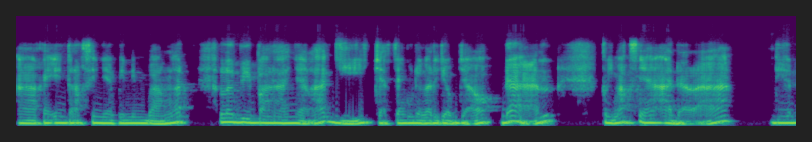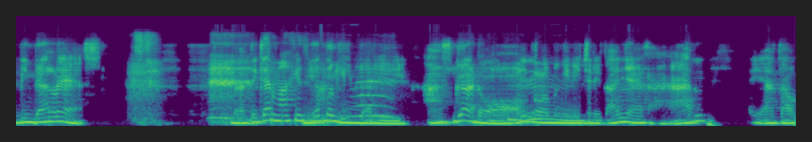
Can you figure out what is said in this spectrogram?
uh, kayak interaksinya minim banget lebih parahnya lagi chat yang udah gak dijawab-jawab dan klimaksnya adalah dia pindah les berarti kan Semakin dia semakin lah. menghindari Afga dong Hmm. kalau begini ceritanya kan ya atau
